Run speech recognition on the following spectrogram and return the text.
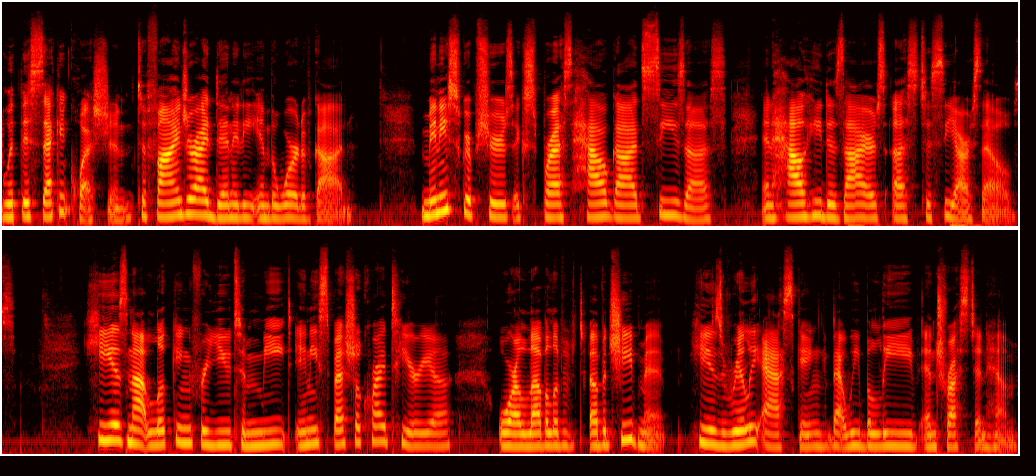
with this second question to find your identity in the Word of God. Many scriptures express how God sees us and how He desires us to see ourselves. He is not looking for you to meet any special criteria or a level of, of achievement. He is really asking that we believe and trust in Him.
